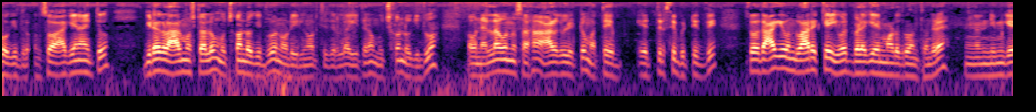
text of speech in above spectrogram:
ಹೋಗಿದ್ರು. ಸೊ ಆಗೇನಾಯಿತು ಗಿಡಗಳು ಆಲ್ಮೋಸ್ಟ್ ಆಲು ಮುಚ್ಕೊಂಡು ಹೋಗಿದ್ವು. ನೋಡಿ, ಇಲ್ಲಿ ನೋಡ್ತಿದ್ರಲ್ಲ ಈ ಥರ ಮುಚ್ಕೊಂಡು ಹೋಗಿದ್ವು. ಅವನ್ನೆಲ್ಲವನ್ನು ಸಹ ಆಳುಗಳಿಟ್ಟು ಮತ್ತೆ ಎತ್ತರಿಸಿ ಬಿಟ್ಟಿದ್ವಿ. ಸೊ ಅದಾಗಿ ಒಂದು ವಾರಕ್ಕೆ ಇವತ್ತು ಬೆಳಗ್ಗೆ ಏನು ಮಾಡಿದ್ರು ಅಂತಂದರೆ ನಿಮಗೆ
